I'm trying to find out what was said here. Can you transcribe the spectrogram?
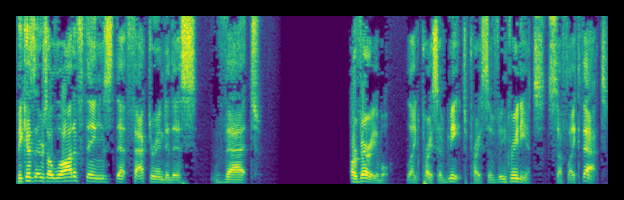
because there's a lot of things that factor into this that are variable, like price of meat, price of ingredients, stuff like that.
